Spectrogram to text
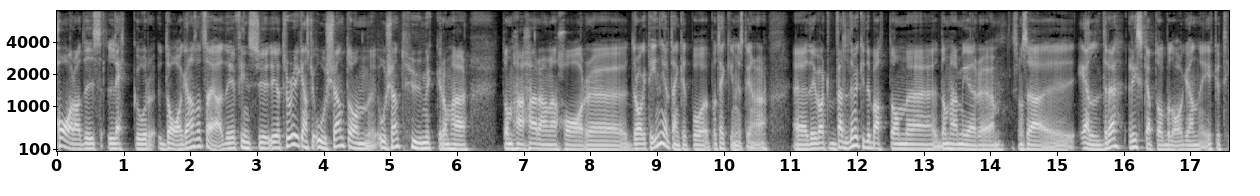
paradisläckor-dagarna så att säga. Det finns ju, jag tror det är ganska okänt, om, okänt hur mycket de här de här herrarna har eh, dragit in helt enkelt på, på techinvesteringar. Eh, det har varit väldigt mycket debatt om eh, de här mer eh, som säga, eh, äldre riskkapitalbolagen, EQT,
